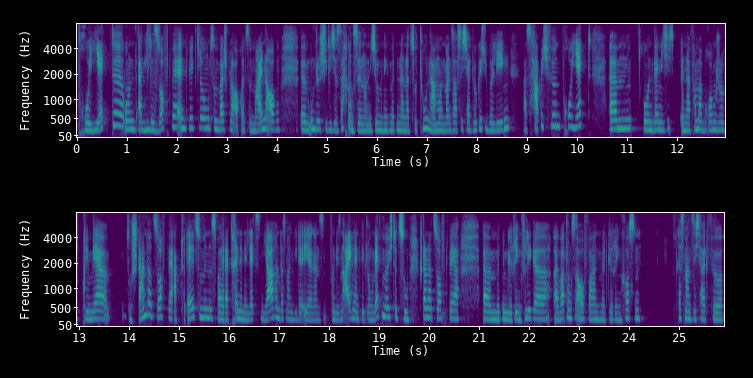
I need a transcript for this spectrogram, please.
Projekte und agile Softwareentwicklung zum Beispiel auch als in meinen Augen ähm, unterschiedliche Sachen sind und nicht unbedingt miteinander zu tun haben. Und man darf sich halt wirklich überlegen, was habe ich für ein Projekt? Ähm, und wenn ich in der Pharmabranche primär so Standardsoftware, aktuell zumindest, war ja der Trend in den letzten Jahren, dass man wieder eher ganz von diesen Eigenentwicklungen weg möchte zu Standardsoftware ähm, mit einem geringen Pflegeerwartungsaufwand, mit geringen Kosten dass man sich halt für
